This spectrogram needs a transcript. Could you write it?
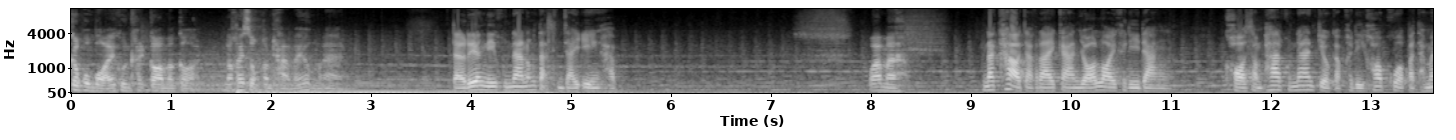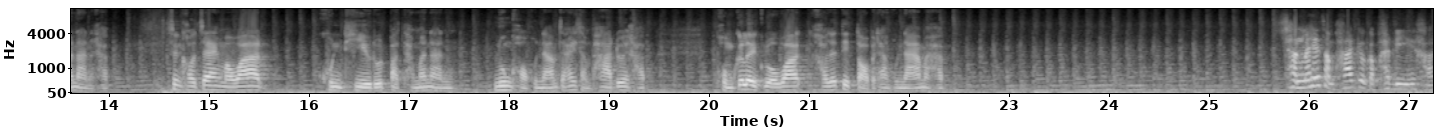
ก็ผมบอกให้คุณคัดกรองมาก่อน แล้วค่อยส่งคำถามมาให้ผมอ่าน แต่เรื่องนี้คุณน่านต้องตัดสินใจเองครับ ว่ามา นักข่าวจากรายการย้อนรอยคดีดัง ขอสัมภาษณ์คุณน่านเกี่ยวกับคดีครอบครัวปัทมนันครับ ซึ่งเขาแจ้งมาว่าคุณทีรุธปัทมนันลุงของคุณน้ำจะให้สัมภาษณ์ด้วยครับ ผมก็เลยกลัวว่าเขาจะติดต่อไปทางคุณน้ำอะครับ ฉันไม่ให้สัมภาษณ์เกี่ยวกับคดีค่ะ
